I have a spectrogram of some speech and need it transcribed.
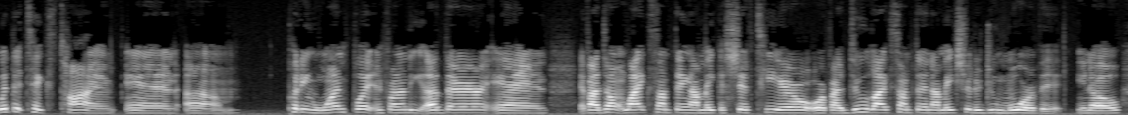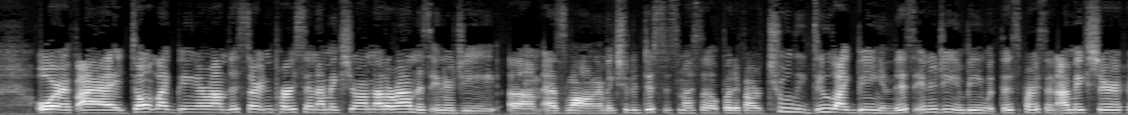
with it takes time and um putting one foot in front of the other and if I don't like something, I make a shift here or if I do like something, I make sure to do more of it, you know? Or if I don't like being around this certain person, I make sure I'm not around this energy um, as long. I make sure to distance myself. But if I truly do like being in this energy and being with this person, I make sure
